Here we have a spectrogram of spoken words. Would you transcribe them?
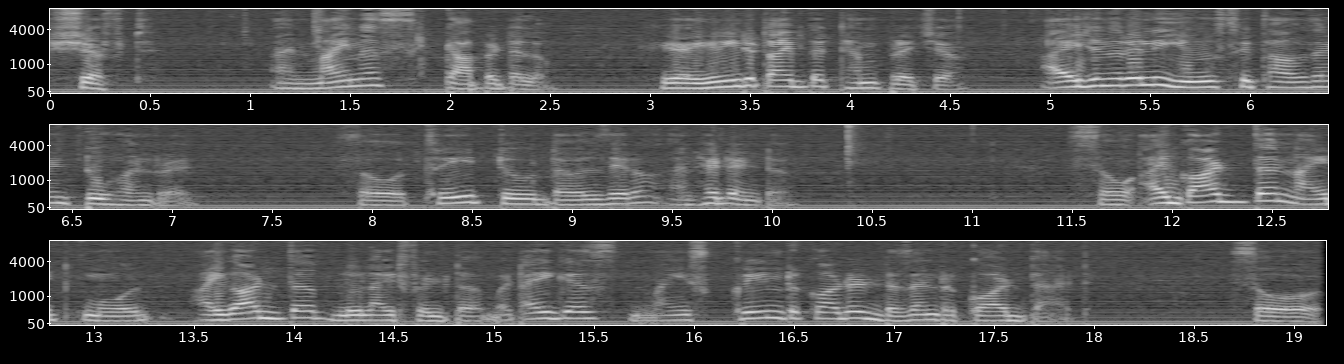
shift and minus capital O here you need to type the temperature. I generally use 3200 so 3200 and hit enter. So I got the night mode. I got the blue light filter but I guess my screen recorder doesn't record that. So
